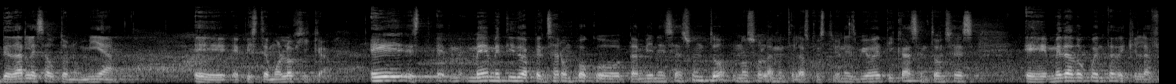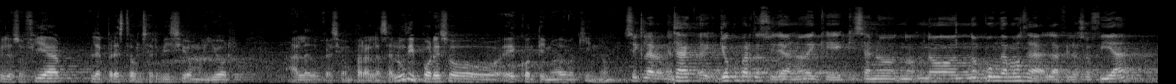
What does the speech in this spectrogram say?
de darles autonomía eh, epistemológica. Este, me he metido a pensar un poco también ese asunto, no solamente las cuestiones bioéticas, entonces eh, me he dado cuenta de que la filosofía le presta un servicio mayor a la educación para la salud y por eso he continuado aquí, ¿no? Sí, claro. Yo comparto su idea, ¿no? De que quizá no, no, no, pongamos la, filosofía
